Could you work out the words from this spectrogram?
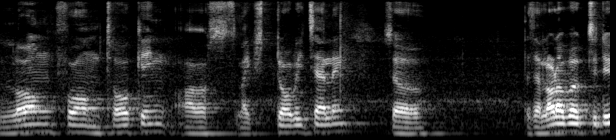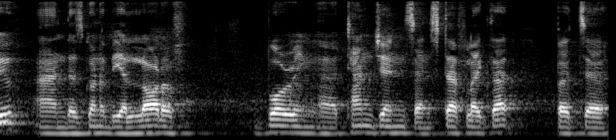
long form talking or like storytelling. So there's a lot of work to do, and there's going to be a lot of boring uh, tangents and stuff like that. But uh,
